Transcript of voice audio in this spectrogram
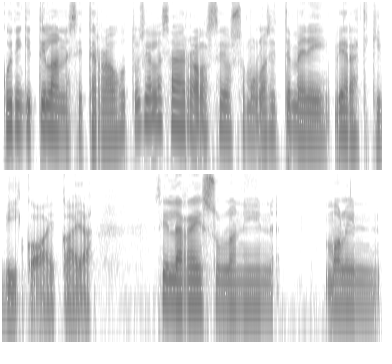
kuitenkin tilanne sitten rauhoittui siellä sairaalassa, jossa mulla sitten meni, vierähtikin viikko aikaa. Ja sillä reissulla niin mä olin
